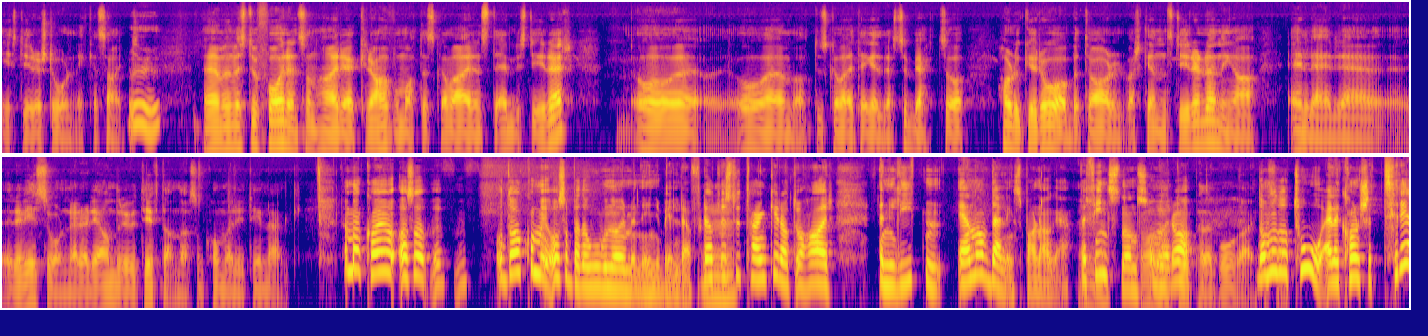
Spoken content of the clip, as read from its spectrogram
i styrestolen. ikke sant? Mm. Eh, men hvis du får en sånn her eh, krav om at det skal være en stedlig styrer, og, og um, at du skal være et eget rettssubjekt, så har du ikke råd å betale verken styrelønninga eller eh, revisoren eller de andre utgiftene da, som kommer i tillegg. Ja, man kan jo, altså, og da kommer jo også pedagognormen inn i bildet. Fordi at Hvis Mm. du tenker at du har en liten enavdelingsbarnehage Det noen Så må du sånne ikke Da må du ha to, eller kanskje tre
